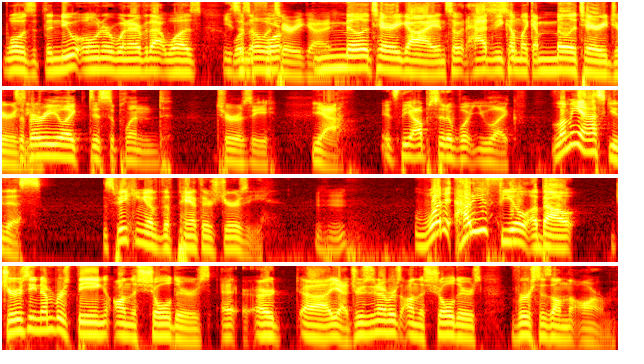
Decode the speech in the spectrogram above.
what was it? The new owner, whenever that was, He's was a for- military guy. military guy, and so it had to become So- like a military jersey. It's a very like disciplined jersey. yeah. It's the opposite of what you like. Let me ask you this: Speaking of the Panthers jersey, hmm what? How do you feel about jersey numbers being on the shoulders, uh, or uh, yeah, jersey numbers on the shoulders versus on the arm?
